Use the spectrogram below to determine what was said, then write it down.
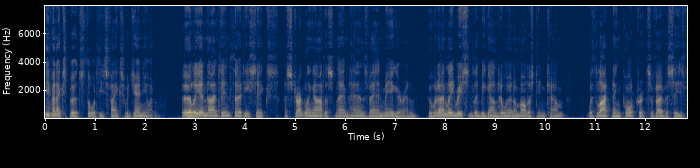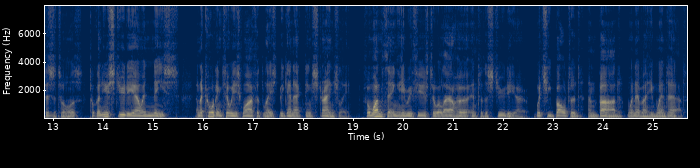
Even experts thought his fakes were genuine. Early in 1936, a struggling artist named Hans van Meegeren, who had only recently begun to earn a modest income with lightning portraits of overseas visitors, took a new studio in Nice and, according to his wife at least, began acting strangely. For one thing, he refused to allow her into the studio, which he bolted and barred whenever he went out.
